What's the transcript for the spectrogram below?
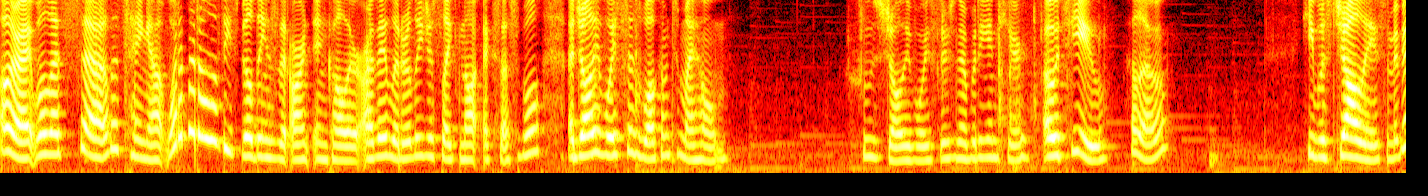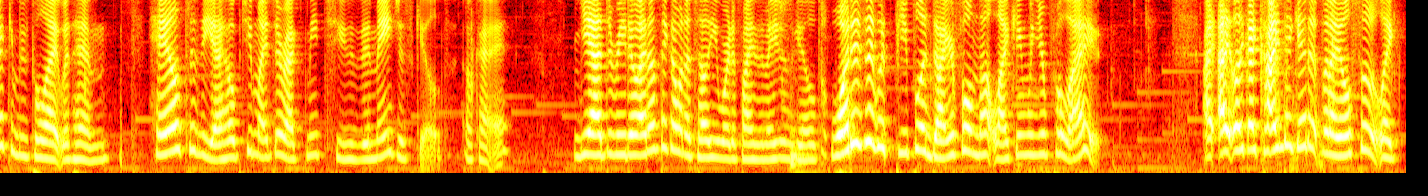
Alright, well let's, uh, let's hang out. What about all of these buildings that aren't in color? Are they literally just, like, not accessible? A jolly voice says, welcome to my home. Who's jolly voice? There's nobody in here. Oh, it's you. Hello. He was jolly, so maybe I can be polite with him. Hail to thee, I hoped you might direct me to the Mages Guild. Okay. Yeah, Dorito, I don't think I want to tell you where to find the Mages Guild. What is it with people in Daggerfall not liking when you're polite? I, I like, I kind of get it, but I also, like,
